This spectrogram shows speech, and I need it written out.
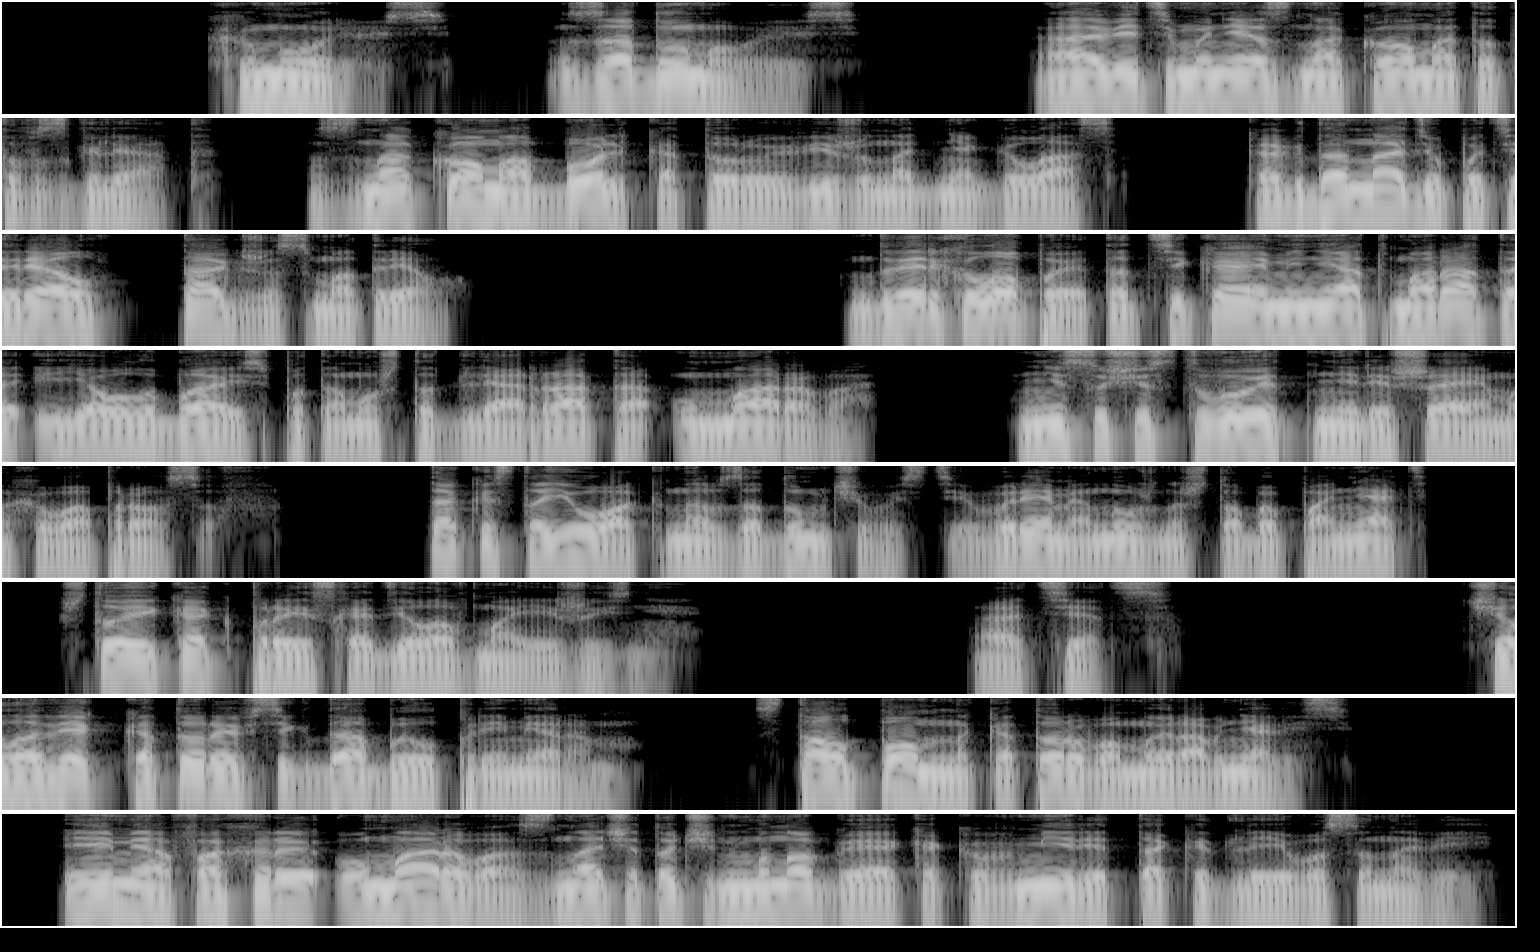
Хмурюсь, задумываюсь. А ведь мне знаком этот взгляд. Знакома боль, которую вижу на дне глаз, когда Надю потерял также смотрел. Дверь хлопает, отсекая меня от Марата, и я улыбаюсь, потому что для Рата Умарова не существует нерешаемых вопросов. Так и стою у окна в задумчивости. Время нужно, чтобы понять, что и как происходило в моей жизни. Отец. Человек, который всегда был примером. Столпом, на которого мы равнялись. Имя Фахры Умарова значит очень многое как в мире, так и для его сыновей.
